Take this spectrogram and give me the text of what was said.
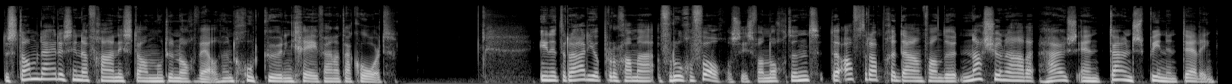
De stamleiders in Afghanistan moeten nog wel hun goedkeuring geven aan het akkoord. In het radioprogramma Vroege Vogels is vanochtend de aftrap gedaan van de nationale huis- en tuinspinnentelling.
